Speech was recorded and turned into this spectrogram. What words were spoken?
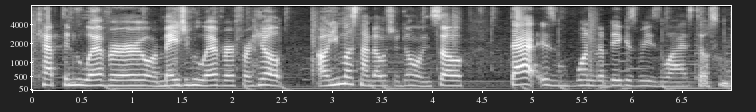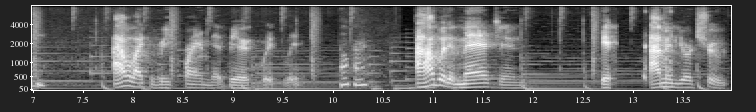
Captain whoever or Major whoever for help. Oh, you must not know what you're doing. So that is one of the biggest reasons why it's tough for me. I would like to reframe that very quickly. Okay. I would imagine if I'm in your truth,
